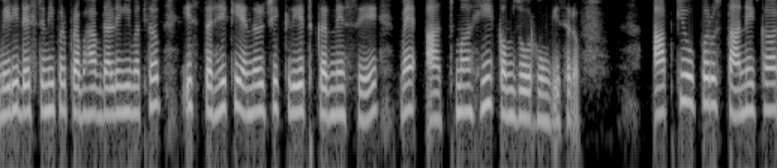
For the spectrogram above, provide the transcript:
मेरी डेस्टिनी पर प्रभाव डालेगी मतलब इस तरह की एनर्जी क्रिएट करने से मैं आत्मा ही कमज़ोर होंगी सिर्फ़। आपके ऊपर उस ताने का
